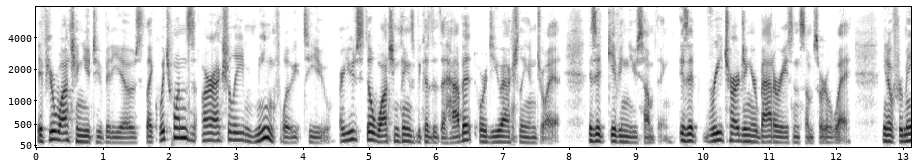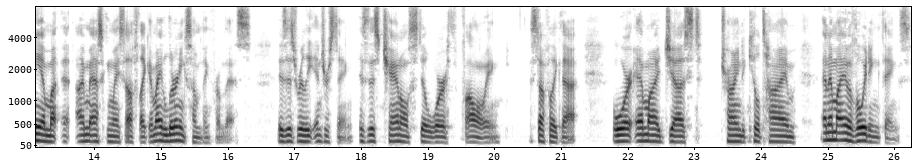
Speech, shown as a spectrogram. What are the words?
if you're watching YouTube videos, like which ones are actually meaningful to you? Are you still watching things because it's a habit or do you actually enjoy it? Is it giving you something? Is it recharging your batteries in some sort of way? You know, for me, I'm, I'm asking myself, like, am I learning something from this? Is this really interesting? Is this channel still worth following? Stuff like that. Or am I just trying to kill time and am I avoiding things?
